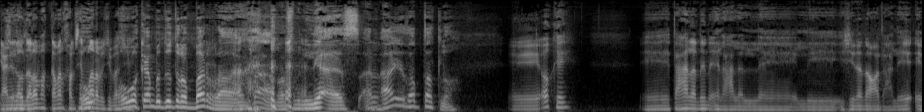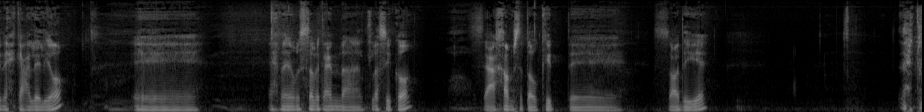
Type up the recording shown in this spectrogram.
يعني لو ضربها كمان 50 هو, مرة بيجيبها هو كان بده يضرب برا بعرف من اليأس. قال هاي زبطت له. okay. إيه تعال ننقل على ال- اللي جينا نقعد عليه إيه نحكي عليه اليوم. إيه إحنا يوم السبت عندنا الكلاسيكو. الساعة خمسة توقيت إيه السعودية. احكي.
